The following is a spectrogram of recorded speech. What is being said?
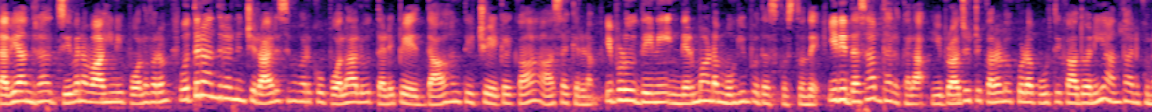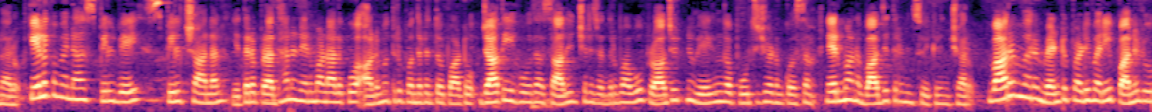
నవ్యాంధ్ర జీవన వాహిని పోలవరం ఉత్తరాంధ్ర నుంచి రాయలసీమ వరకు పొలాలు తడిపే దాహం తీర్చే ఏకైక ఆశాకిరణం. ఇప్పుడు దీని నిర్మాణం ముగింపు దశకొస్తుంది. ఇది దశాబ్దాల కళ. ఈ ప్రాజెక్టు కళలో కూడా పూర్తి కాదు అని అంతా అనుకున్నారు. కీలకమైన స్పిల్ వే స్పిల్ ఛానల్ ఇతర ప్రధాన నిర్మాణాలకు అనుమతులు పొందడంతో పాటు జాతీయ హోదా సాధించిన చంద్రబాబు ప్రాజెక్టును వేగంగా పూర్తి చేయడం కోసం నిర్మాణ బాధ్యతలను స్వీకరించారు. వారం వారం వెంటపడి మరీ పనులు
